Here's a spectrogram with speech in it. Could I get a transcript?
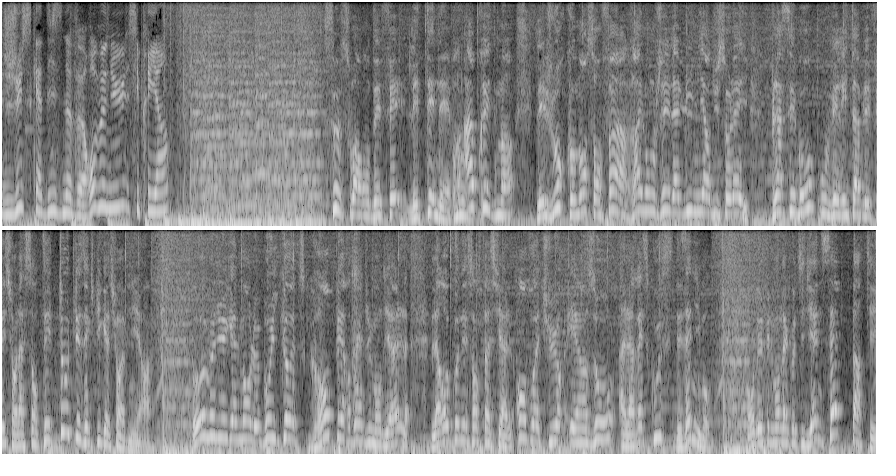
jusqu'à 19h. Au menu, Cyprien? Ce soir, on défait les ténèbres. Après-demain, les jours commencent enfin à rallonger la lumière du soleil. Placebo ou véritable effet sur la santé Toutes les explications à venir. Au menu également le boycott, grand perdant du mondial, la reconnaissance faciale en voiture et un zoo à la rescousse des animaux. On défait le monde de la quotidienne, c'est parti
